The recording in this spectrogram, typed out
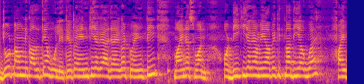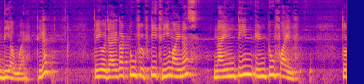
जो टर्म निकालते हैं वो लेते हैं। तो एन की जगह आ जाएगा ट्वेंटी माइनस वन और डी की जगह हमें यहाँ पे कितना दिया हुआ है? फाइव दिया हुआ है, ठीक है? तो ये हो जाएगा two fifty three minus nineteen into five तो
